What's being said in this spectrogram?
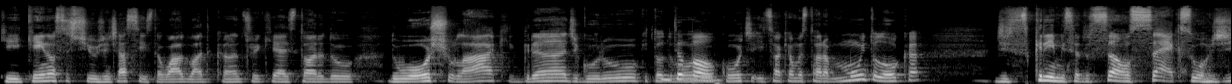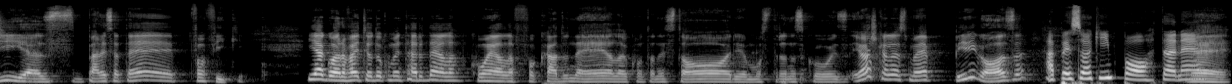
Que quem não assistiu, gente, assista. Wild Wild Country, que é a história do, do Osho lá, que grande guru, que todo Muito mundo bom. curte. E só que é uma história muito louca de crime, sedução, sexo, orgias. Parece até fanfic. E agora vai ter o documentário dela, com ela, focado nela, contando a história, mostrando as coisas. Eu acho que ela é uma mulher perigosa. A pessoa que importa, né? É,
